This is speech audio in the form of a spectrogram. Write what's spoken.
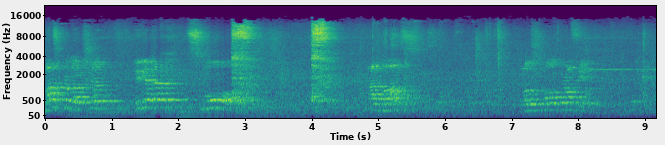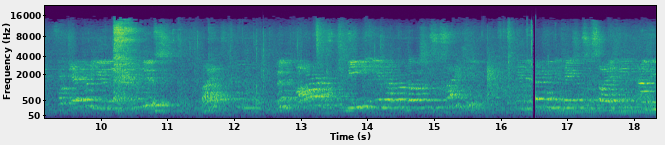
mass production, you get a small advance or small profit for every unit you produce, right? But are we in a production society? In a communication society, and we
